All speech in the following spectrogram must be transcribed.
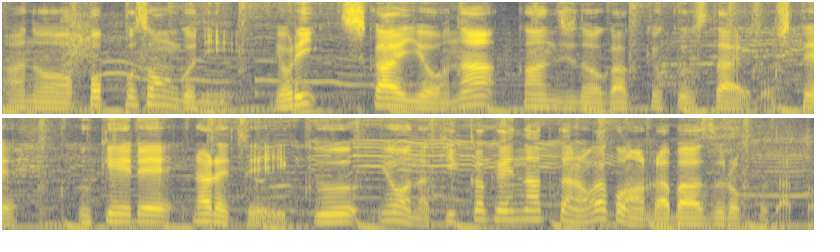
あのポップソングにより近いような感じの楽曲スタイルとして受け入れられていくようなきっかけになったのがこのラバーズロックだと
